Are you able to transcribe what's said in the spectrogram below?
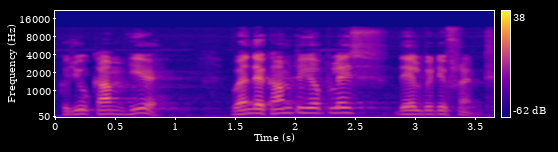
Because you come here, when they come to your place, they'll be different.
